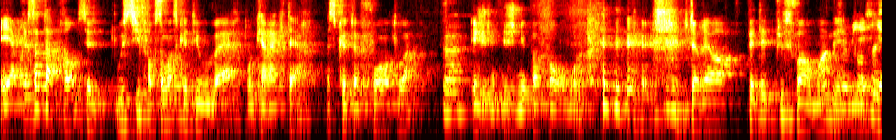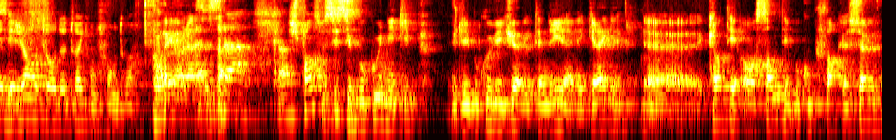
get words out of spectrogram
et après ça, t'apprends. C'est aussi forcément ce que tu es ouvert, ton caractère. Est-ce que tu as foi en toi. Et je, je n'ai pas foi en moi. je devrais avoir peut-être plus foi en moi, mais. Je Il y a- il y a des gens autour de toi qui en font en toi. Ouais, voilà, c'est ça. Je pense aussi c'est beaucoup une équipe. Je l'ai beaucoup vécu avec Tendry et avec Greg. Euh, quand t'es ensemble, t'es beaucoup plus fort que seul.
